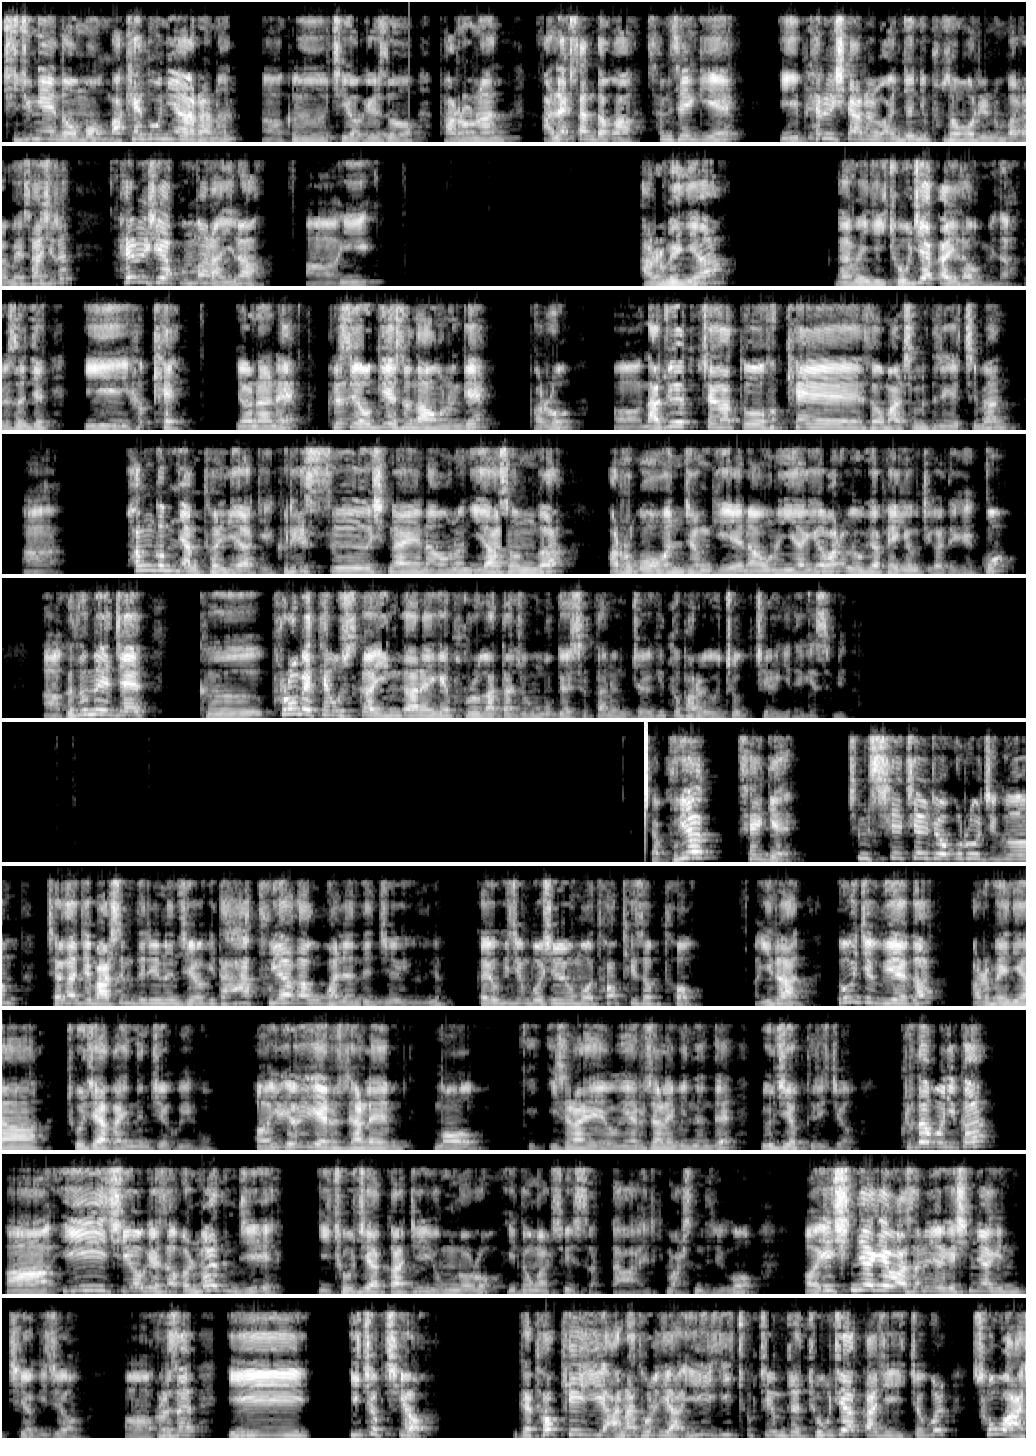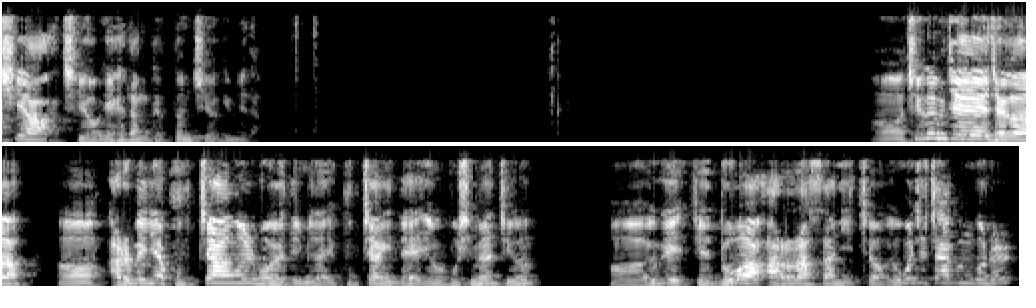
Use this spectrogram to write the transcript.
지중해 넘어 마케도니아라는 어, 그 지역에서 발원한 알렉산더가 3세기에 이 페르시아를 완전히 부숴버리는 바람에 사실은 페르시아뿐만 아니라 어, 이 아르메니아 그 다음에 이제 조지아까지 나옵니다. 그래서 이제 이 흑해 연안에 그래서 여기에서 나오는 게 바로 어, 나중에 제가 또 흑해에서 말씀을 드리겠지만 아, 황금 양털 이야기 그리스 신화에 나오는 이하성과 아르고 원정기에 나오는 이야기가 바로 여기가 배경지가 되겠고 아, 그 다음에 이제 그 프로메테우스가 인간에게 불을 갖다 주고 묵여 있었다는 지역이 또 바로 이쪽 지역이 되겠습니다. 자, 구약 세계. 지금 실질적으로 지금 제가 이제 말씀드리는 지역이 다 구약하고 관련된 지역이거든요. 그러니까 여기 지금 보시면 뭐 터키서부터 이란, 여기 이제 위에가 아르메니아, 조지아가 있는 지역이고 어, 여기 예루살렘, 뭐 이스라엘 여기 예루살렘 있는데 이 지역들이죠. 그러다 보니까 아, 이 지역에서 얼마든지 이 조지아까지 육로로 이동할 수 있었다 이렇게 말씀드리고 어, 이 신약에 와서는 여기 신약인 지역이죠. 어, 그래서 이 이쪽 지역 그러니까 터키 이 아나톨리아 이 이쪽 지금 저 조지아까지 이쪽을 소아시아 지역에 해당됐던 지역입니다. 어, 지금 이제 제가 어, 아르메니아 국장을 보여드립니다. 이 국장인데 여기 보시면 지금 어, 여기 이제 노아 아라라산이 있죠. 요거 이제 작은 거를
